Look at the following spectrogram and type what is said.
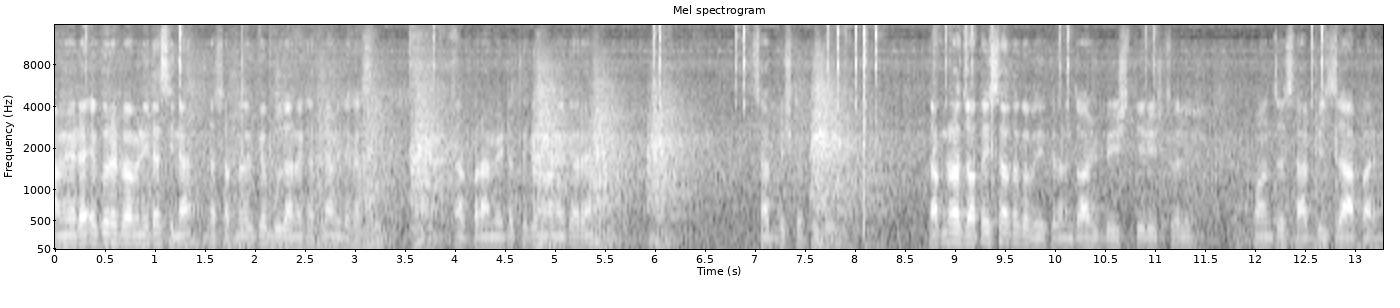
আমি এটা একুরেটভাবে নিতেছি না জাস্ট আপনাদেরকে বোঝানোর ক্ষেত্রে আমি দেখাচ্ছি। তারপর আমি এটা থেকে মনে করেন ছাব্বিশ কপি দিই। তো আপনারা যত ইচ্ছা তত কপি দিতে পারেন। দশ, বিশ, তিরিশ, চল্লিশ, পঞ্চাশ, ছাব্বিশ, যা পারেন।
